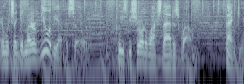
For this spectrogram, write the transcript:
in which I give my review of the episode please be sure to watch that as well. Thank you.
